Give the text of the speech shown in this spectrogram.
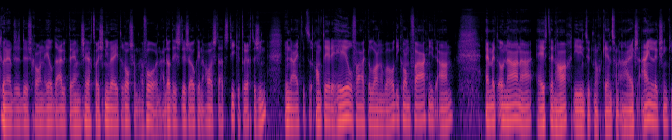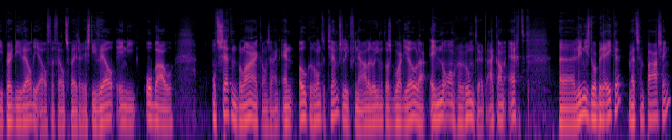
Toen hebben ze dus gewoon heel duidelijk tegen hem gezegd: als je niet weet, ros hem naar voren. Nou, dat is dus ook in alle statistieken terug te zien. United hanteerde heel vaak de lange bal. Die kwam vaak niet aan. En met Onana heeft Ten Hag, die hij natuurlijk nog kent van Ajax, eindelijk zijn keeper, die wel die elfde veldspeler is. Die wel in die opbouw ontzettend belangrijk kan zijn. En ook rond de Champions League finale door iemand als Guardiola enorm geroemd werd. Hij kan echt uh, linies doorbreken met zijn passing.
